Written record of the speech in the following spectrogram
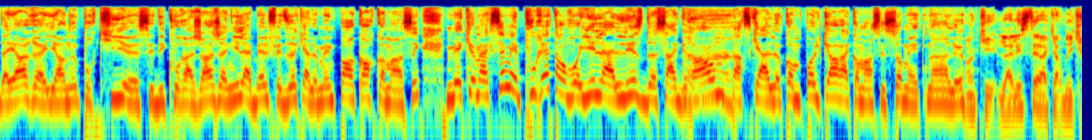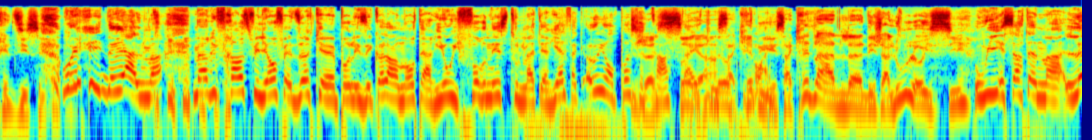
D'ailleurs, euh, il y en a pour qui euh, c'est décourageant. Janie Labelle fait dire qu'elle a même pas encore commencé, mais que Maxime elle pourrait t'envoyer la liste de sa grande Ah. parce qu'elle a comme pas le cœur à commencer ça maintenant là. OK, la liste et la carte de crédit, c'est Oui, idéalement. Marie-France Filion fait dire que pour les écoles en Ontario, ils fournissent tout le matériel. Fait qu'eux, ils n'ont pas ce casse-tête. hein, là. ça crée, Ouais. des, ça crée de la- de la- des jaloux, là, ici. Oui, certainement. Là,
